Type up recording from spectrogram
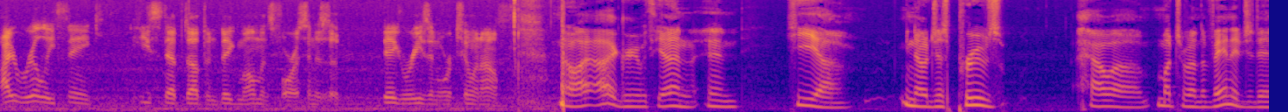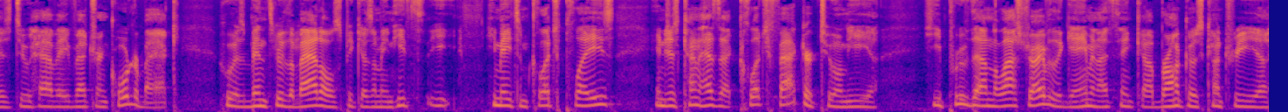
I really think he stepped up in big moments for us and is a big reason we're two and oh. zero. No, I, I agree with you, and and he, uh, you know, just proves how uh, much of an advantage it is to have a veteran quarterback who has been through the battles. Because I mean, he he, he made some clutch plays and just kind of has that clutch factor to him. He uh, he proved that on the last drive of the game, and I think uh, Broncos country uh,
